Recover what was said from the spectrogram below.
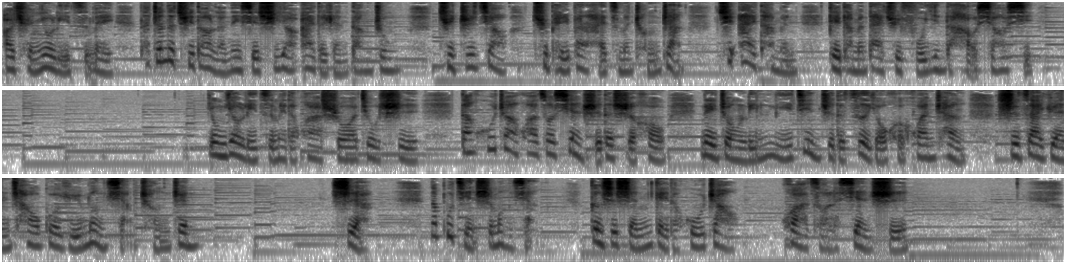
而陈幼礼姊妹，她真的去到了那些需要爱的人当中，去支教，去陪伴孩子们成长，去爱他们，给他们带去福音的好消息。用幼礼姊妹的话说，就是当呼召化作现实的时候，那种淋漓尽致的自由和欢畅，实在远超过于梦想成真。是啊，那不仅是梦想，更是神给的呼召。化作了现实。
